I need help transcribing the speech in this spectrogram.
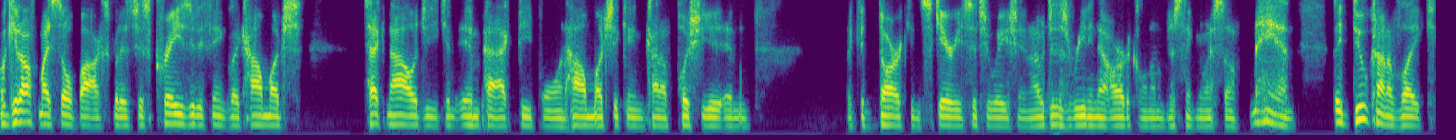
I'll get off my soapbox, but it's just crazy to think like how much technology can impact people and how much it can kind of push you in like a dark and scary situation. I was just reading that article and I'm just thinking to myself, man, they do kind of like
